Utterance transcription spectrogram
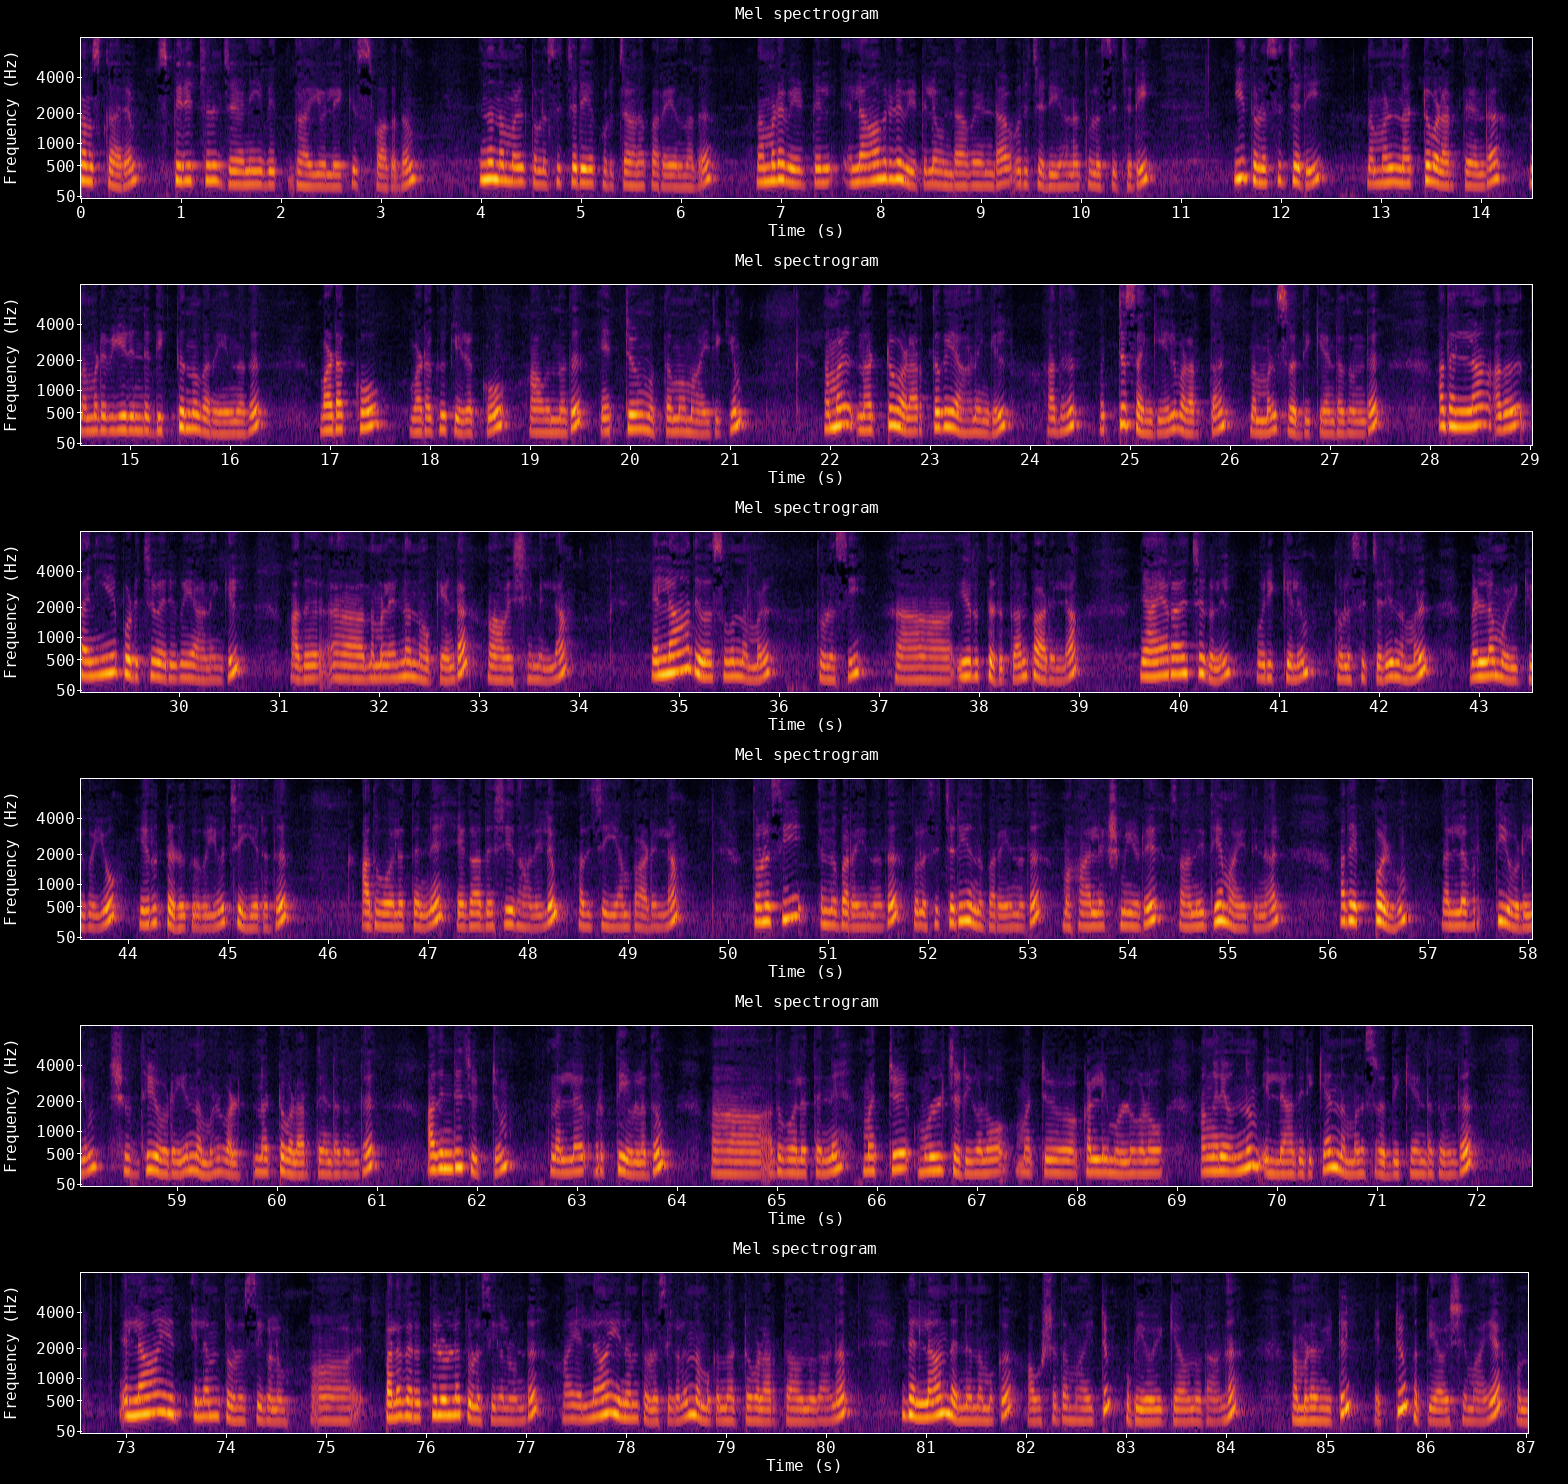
നമസ്കാരം. Spiritual journey വിത്ത് ഗായുലേക്ക് സ്വാഗതം. ഇന്ന് നമ്മൾ തുളസിച്ചെടിയെക്കുറിച്ചാണ് പറയുന്നത്. നമ്മുടെ വീട്ടിൽ എല്ലാവരുടെ വീട്ടിലും ഉണ്ടാവേണ്ട ഒരു ചെടിയാണ് തുളസിച്ചെടി. ഈ തുളസിച്ചെടി നമ്മൾ നട്ടു വളർത്തേണ്ട നമ്മുടെ വീടിന്റെ ദിക്കെന്ന് പറയുന്നത് വടക്കോ വടക്ക് കിഴക്കോ ആവുന്നത് ഏറ്റവും ഉത്തമമായിരിക്കും. നമ്മൾ നട്ടു വളർത്തുകയാണെങ്കിൽ അത് ഒറ്റ സംഖ്യയിൽ വളർത്താൻ നമ്മൾ ശ്രദ്ധിക്കേണ്ടതുണ്ട്. അതല്ല അത് തനിയെ പൊടിച്ച് വരികയാണെങ്കിൽ അത് നമ്മൾ എണ്ണം നോക്കേണ്ട ആവശ്യമില്ല. എല്ലാ ദിവസവും നമ്മൾ തുളസി ഈർത്തെടുക്കാൻ പാടില്ല. ഞായറാഴ്ചകളിൽ ഒരിക്കലും തുളസിച്ചെടി നമ്മൾ വെള്ളമൊഴിക്കുകയോ ഈർത്തെടുക്കുകയോ ചെയ്യരുത്. അതുപോലെ തന്നെ ഏകാദശി നാളിലും അത് ചെയ്യാൻ പാടില്ല. തുളസി എന്ന് പറയുന്നത് തുളസിച്ചെടി എന്ന് പറയുന്നത് മഹാലക്ഷ്മിയുടെ സാന്നിധ്യമായതിനാൽ അതെപ്പോഴും നല്ല വൃത്തിയോടെയും ശുദ്ധിയോടെയും നമ്മൾ നട്ടു വളർത്തേണ്ടതുണ്ട്. അതിന്റെ ചുറ്റും നല്ല വൃത്തിയുള്ളതും അതുപോലെ തന്നെ മറ്റ് മുൾച്ചെടികളോ മറ്റ് കള്ളിമുള്ളുകളോ അങ്ങനെയൊന്നും ഇല്ലാതിരിക്കാൻ നമ്മൾ ശ്രദ്ധിക്കേണ്ടതുണ്ട്. എല്ലാ ഇനം തുളസികളും പലതരത്തിലുള്ള തുളസികളുണ്ട്. ആ എല്ലാ ഇനം തുളസികളും നമുക്ക് നട്ടു വളർത്താവുന്നതാണ്. ഇതെല്ലാം തന്നെ നമുക്ക് ഔഷധമായിട്ടും ഉപയോഗിക്കാവുന്നതാണ്. നമ്മുടെ വീട്ടിൽ ഏറ്റവും അത്യാവശ്യമായ ഒന്ന്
